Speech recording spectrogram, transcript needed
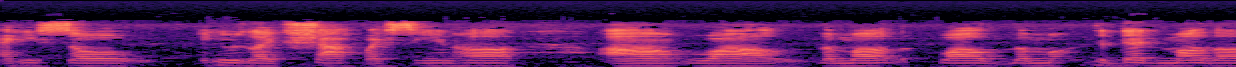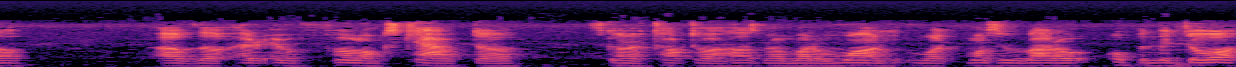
and he's so he was like shocked by seeing her, um, while the mother, while the the dead mother of the Edward Furlong's character is gonna talk to her husband one on one. Once he was about to open the door,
